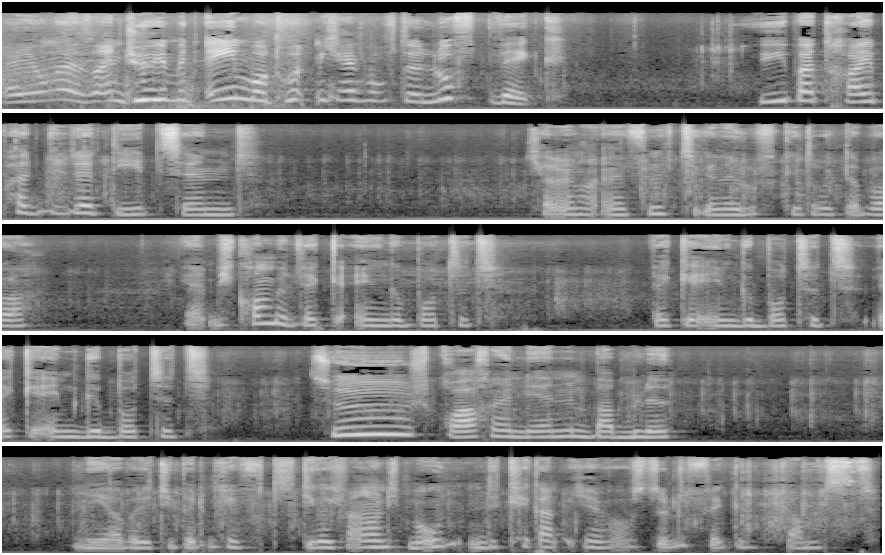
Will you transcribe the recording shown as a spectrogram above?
Hey Junge, sein Typ mit Aimbot drückt mich einfach auf der Luft weg. Übertreib halt wieder dezent. Ich habe noch eine 50 in der Luft gedrückt, aber er hat mich komplett weggeaimbottet. Weggeaimbottet, weggeaimbottet. Zu Sprache lernen, Bubble. Nee, aber der Typ hat mich einfach. Digga, ich war noch nicht mehr unten. Der Kicker hat mich einfach aus der Luft weggebamst.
